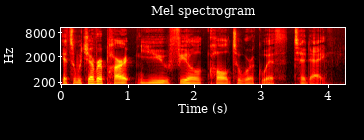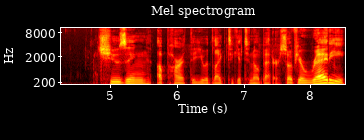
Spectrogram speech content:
It's whichever part you feel called to work with today. Choosing a part that you would like to get to know better. So if you're ready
